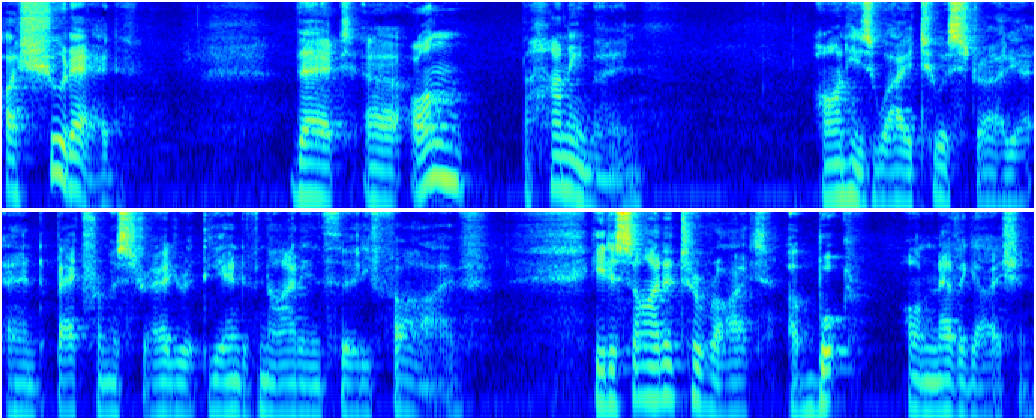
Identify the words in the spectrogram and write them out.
I should add that uh, on the honeymoon, on his way to Australia and back from Australia at the end of 1935, he decided to write a book on navigation,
